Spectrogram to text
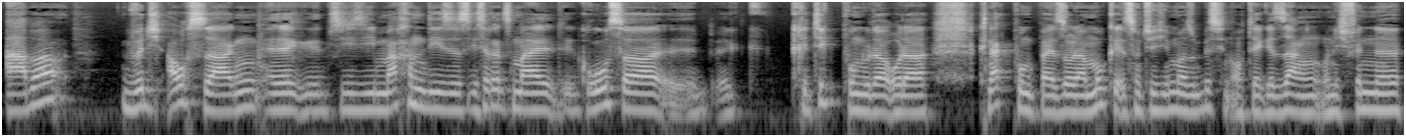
aber würde ich auch sagen, äh, sie, sie machen dieses, ich sag jetzt mal, großer äh, Kritikpunkt oder, oder Knackpunkt bei Solar Mucke ist natürlich immer so ein bisschen auch der Gesang. Und ich finde,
